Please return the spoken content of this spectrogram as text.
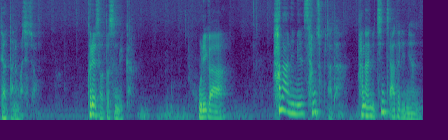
되었다는 것이죠. 그래서 어떻습니까? 우리가 하나님의 상속자다. 하나님의 진짜 아들이면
